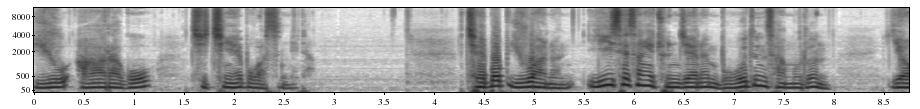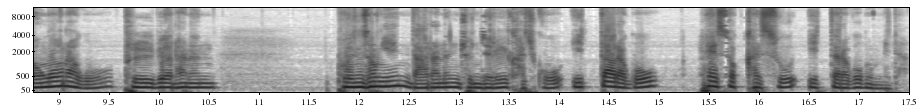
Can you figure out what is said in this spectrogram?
유아라고 지칭해 보았습니다. 제법 유아는 이 세상에 존재하는 모든 사물은 영원하고 불변하는 본성인 나라는 존재를 가지고 있다라고 해석할 수 있다라고 봅니다.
